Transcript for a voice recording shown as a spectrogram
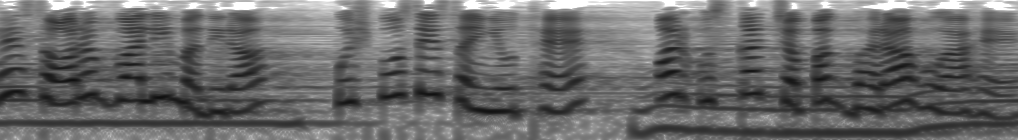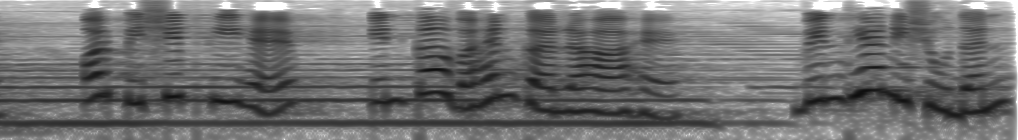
वह सौरभ वाली मदिरा पुष्पों से संयुक्त है और उसका चपक भरा हुआ है और पिशित भी है, इनका वहन कर रहा है। विंध्य निषूदन,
